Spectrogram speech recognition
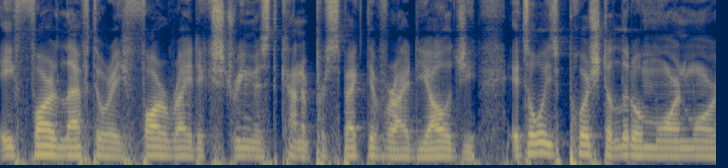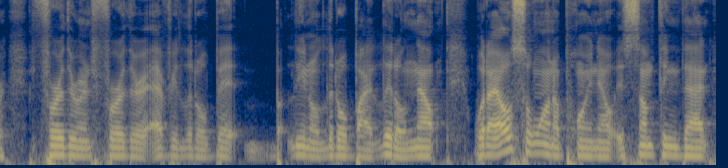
a far left or a far right extremist kind of perspective or ideology. It's always pushed a little more and more further and further every little bit, you know, little by little. Now, what I also want to point out is something that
